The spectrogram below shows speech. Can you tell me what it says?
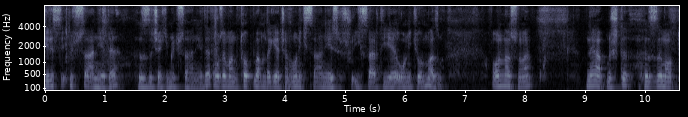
birisi 3 saniyede hızlı çekim 3 saniyede. O zaman toplamda geçen 12 saniyesi şu x artı y 12 olmaz mı? Ondan sonra ne yapmıştı? Hızlı mod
